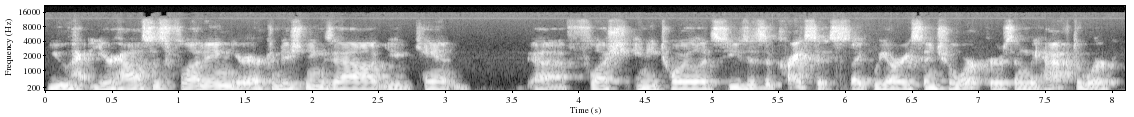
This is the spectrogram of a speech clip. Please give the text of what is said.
you, your house is flooding, your air conditioning's out, you can't uh, flush any toilets. Use as a crisis. Like we are essential workers, and we have to work,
